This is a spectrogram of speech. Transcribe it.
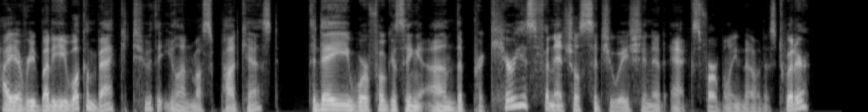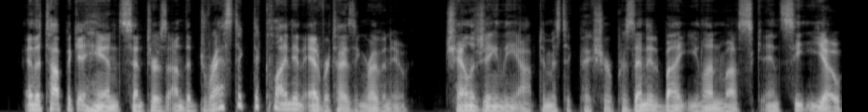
Hi, everybody. Welcome back to the Elon Musk podcast. Today, we're focusing on the precarious financial situation at X, formerly known as Twitter. And the topic at hand centers on the drastic decline in advertising revenue, challenging the optimistic picture presented by Elon Musk and CEO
